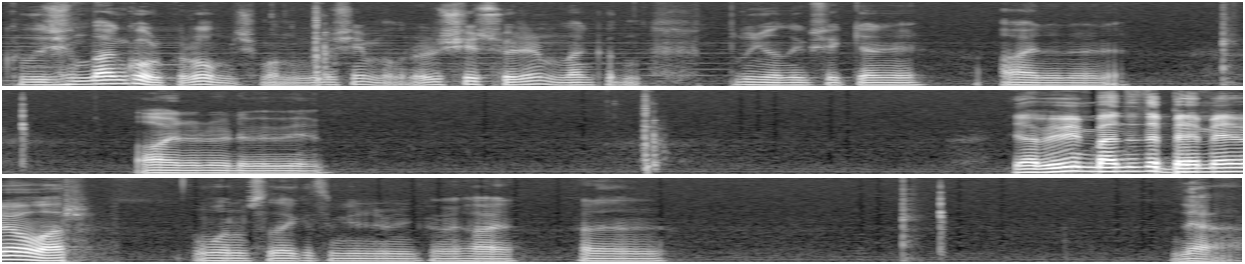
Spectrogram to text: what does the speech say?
Kılıcımdan korkar oğlum düşmanım. Böyle şey mi olur? Öyle şey söyler mi lan kadın? Bu dünyada yüksek yani. Aynen öyle. Aynen öyle bebeğim. Ya bebeğim bende de BMW var. Umarım sadakatim gelir Hayır. Hayır. Ya.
